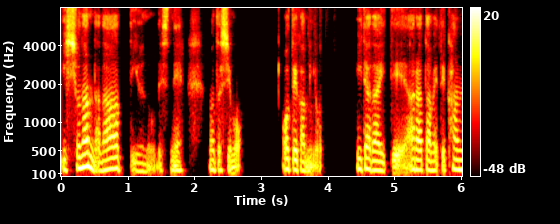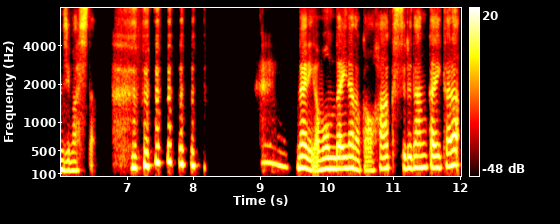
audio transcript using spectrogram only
一緒なんだなっていうのをですね、私もお手紙をいただいて改めて感じました。何が問題なのかを把握する段階から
